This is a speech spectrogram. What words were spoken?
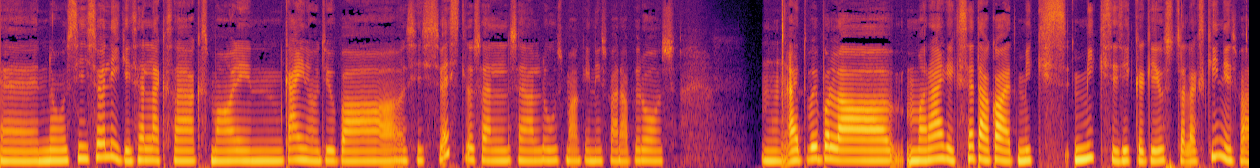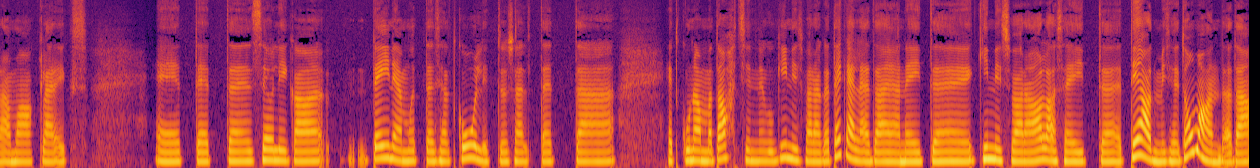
Äh, no siis oligi selleks ajaks, ma olin käinud juba siis vestlusel seal Uusmaa kinnisvarabüroos. Mm, et võib-olla ma räägiks seda ka, et miks, miks siis ikkagi just selleks kinnisvaramaakleriks. et, et see oli ka teine mõte sealt koolituselt, et äh, et kuna ma tahtsin nagu kinnisvaraga tegeleda ja neid eh, kinnisvaraalaseid eh, teadmiseid omandada,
